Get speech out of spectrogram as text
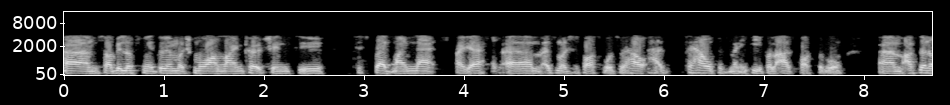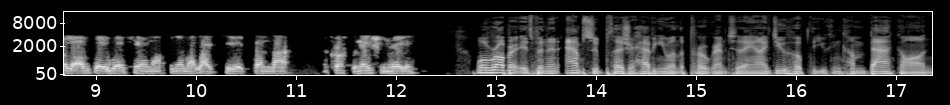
Um, so I'll be looking at doing much more online coaching to, to spread my net, I guess, um, as much as possible to help, to help as many people as possible. Um, I've done a lot of great work here in Nottingham. I'd like to extend that across the nation, really. Well, Robert, it's been an absolute pleasure having you on the program today, and I do hope that you can come back on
